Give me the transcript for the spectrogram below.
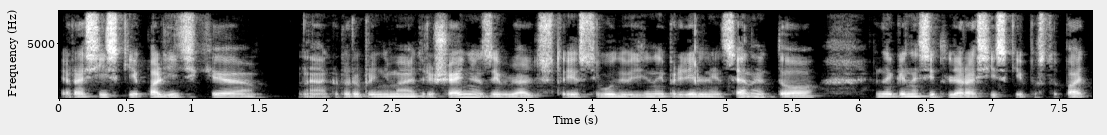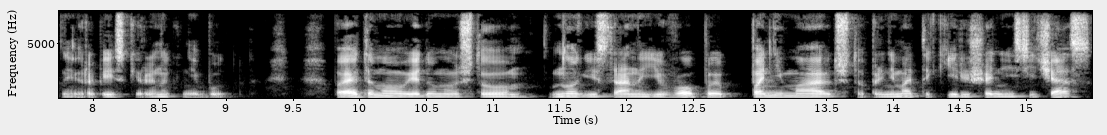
российские политики, э, которые принимают решения, заявляют, что если будут введены предельные цены, то энергоносители российские поступать на европейский рынок не будут. Поэтому я думаю, что многие страны Европы понимают, что принимать такие решения сейчас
